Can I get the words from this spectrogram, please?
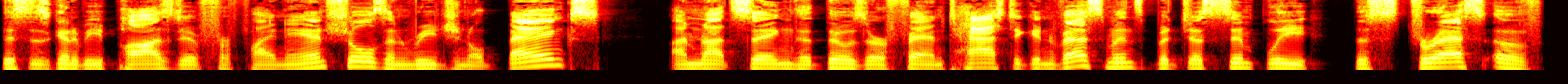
This is going to be positive for financials and regional banks. I'm not saying that those are fantastic investments, but just simply the stress of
